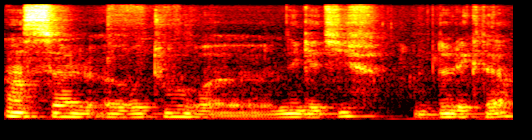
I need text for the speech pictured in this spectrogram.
un seul retour négatif de lecteurs,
